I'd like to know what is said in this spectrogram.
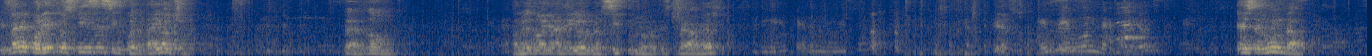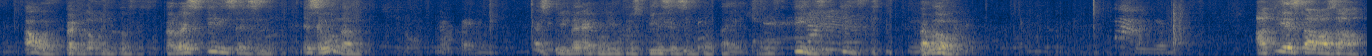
1 Corintios 15, 58. Perdón. Tal vez no haya leído el versículo. Espera, a ver. Es segunda. Es segunda. Ah, bueno, perdón entonces. Pero es 15, sí. Es segunda. Es 1 Corintios 15, 58. 15, 15. Perdón. Aquí está basado.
